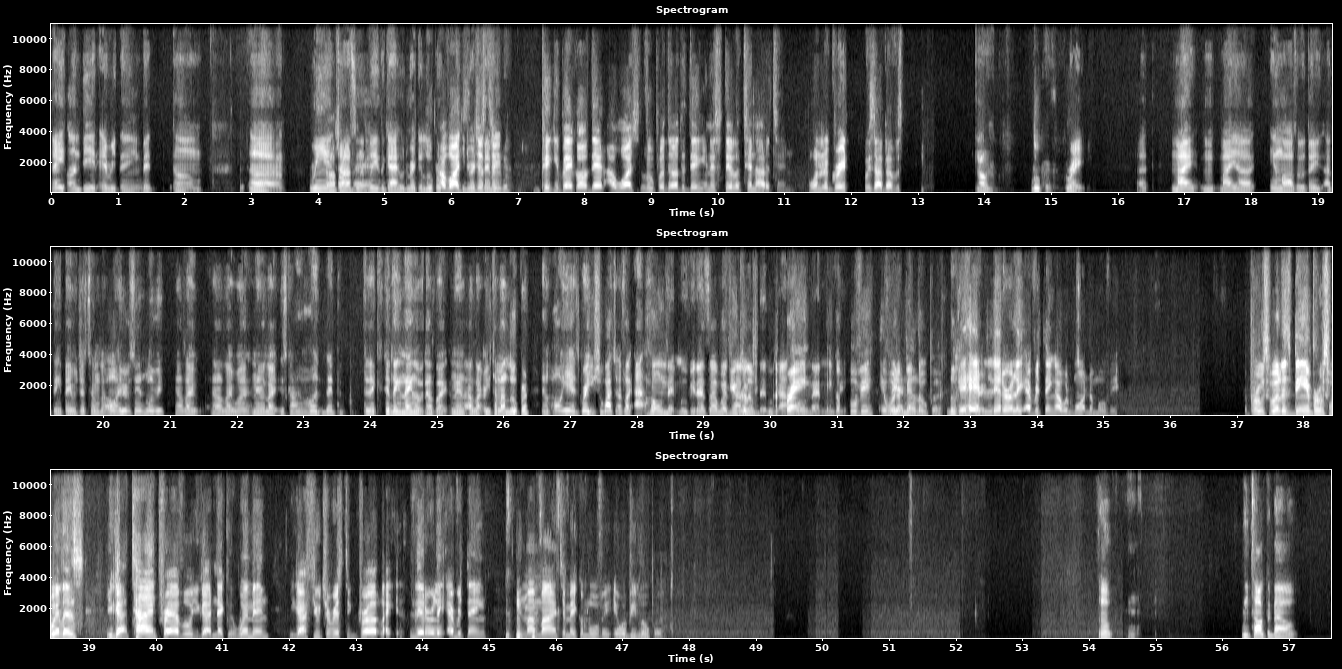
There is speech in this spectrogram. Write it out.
They undid everything that um uh Rian Oh, Johnson, I believe, the guy who directed Looper. I watched he directed just that to movie. piggyback off that. I watched Looper the other day, and it's still a ten out of ten. One of the greatest movies I've ever seen. Oh, Looper's great. Uh, my my uh in laws the other day, I think they were just telling me, "Oh, have you ever seen this movie?" And I was like, and I was like, "What?" And they were like, "It's called what?" They, they couldn't think of the name of it. And I was like, and then I was like, "Are you talking about Looper?" They were like, "Oh yeah, it's great. You should watch it." I was like, "I own that movie. That's how much If you I love that movie. I own that make movie." a movie, it would yeah, have been no, Looper. Looper's It had literally everything I would want in a movie. Bruce Willis being Bruce Willis. You got time travel. You got naked women. You got futuristic drug. Like literally everything in my mind to make a movie. It would be Looper. So we talked about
